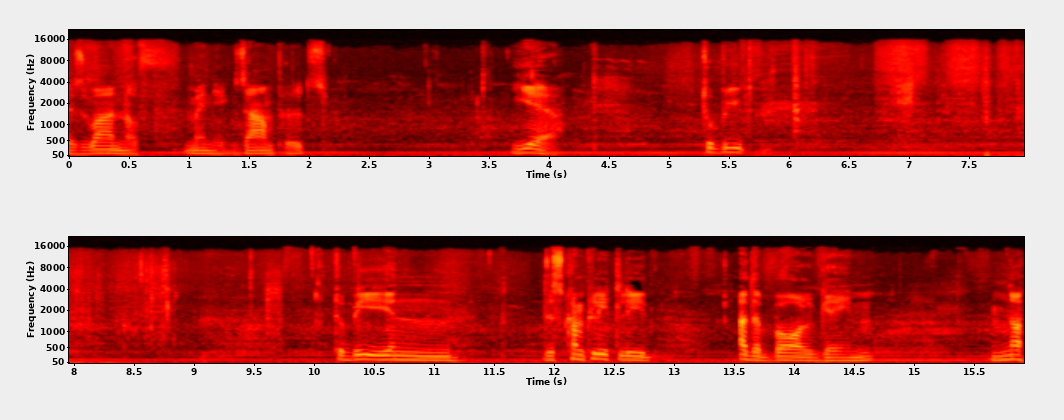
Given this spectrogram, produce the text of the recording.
As one of many examples. Yeah. To be to be in this completely other ball game not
